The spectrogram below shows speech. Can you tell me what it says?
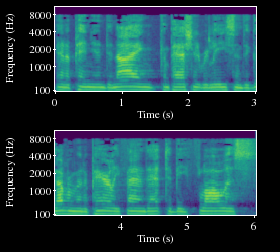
an opinion denying compassionate release, and the government apparently found that to be flawless,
